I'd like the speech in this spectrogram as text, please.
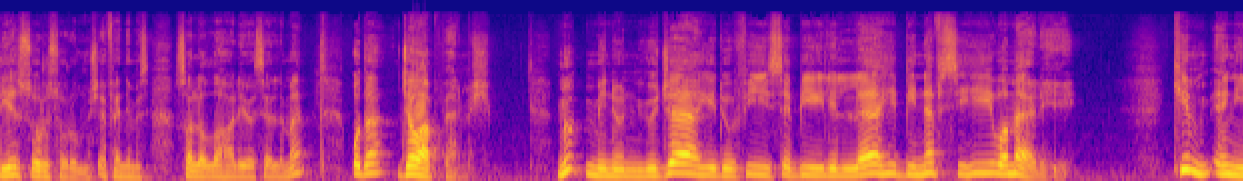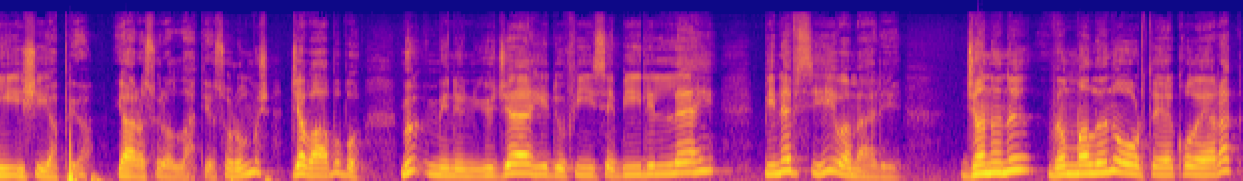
diye soru sorulmuş Efendimiz sallallahu aleyhi ve selleme. O da cevap vermiş. Müminun yücahidu fi sebilillahi bi nefsihi ve malihi. Kim en iyi işi yapıyor? Ya Resulallah diye sorulmuş. Cevabı bu. Müminun yücahidu fi sebilillahi bi nefsihi ve malihi canını ve malını ortaya koyarak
